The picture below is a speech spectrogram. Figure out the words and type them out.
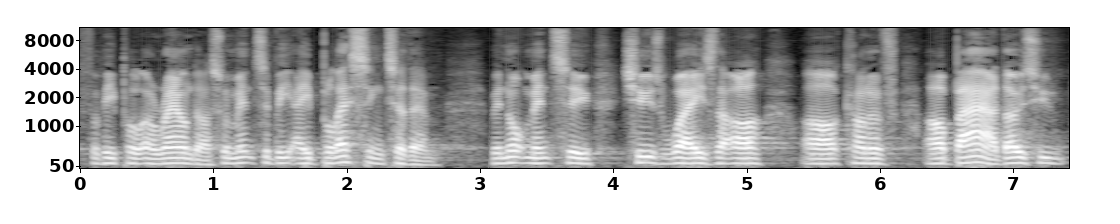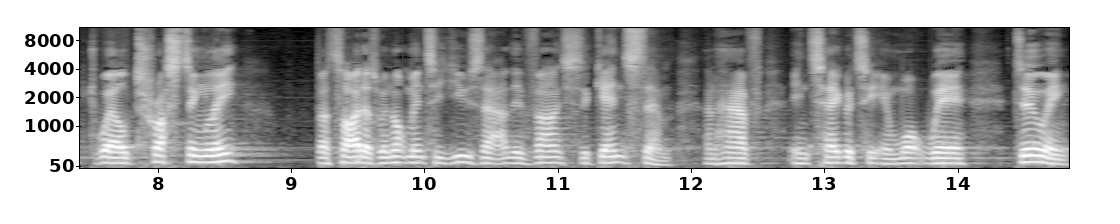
for people around us. We're meant to be a blessing to them. We're not meant to choose ways that are, are kind of are bad. Those who dwell trustingly beside us, we're not meant to use that as the advantage against them and have integrity in what we're doing.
